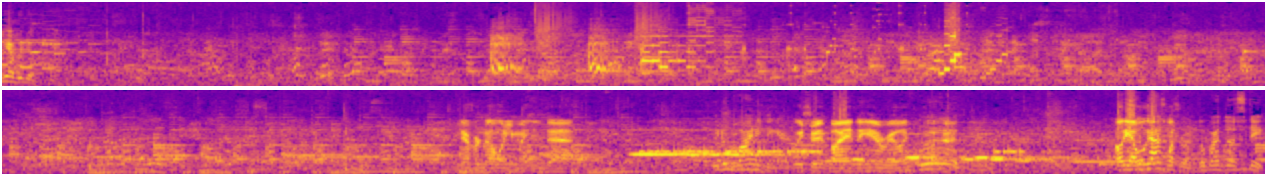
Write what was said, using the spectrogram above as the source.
Yeah, we do. Yeah. Know when you might need that. We don't buy anything here. We shouldn't buy anything here, really? Wait, Okay. wait, wait. Oh yeah, we'll Go get. Go buy the steak.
